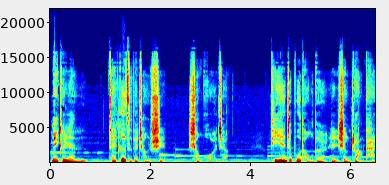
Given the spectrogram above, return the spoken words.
每个人在各自的城市生活着，体验着不同的人生状态。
